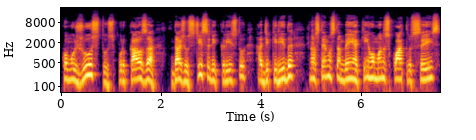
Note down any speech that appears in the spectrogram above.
como justos por causa da justiça de Cristo adquirida, nós temos também aqui em Romanos 4, 6,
